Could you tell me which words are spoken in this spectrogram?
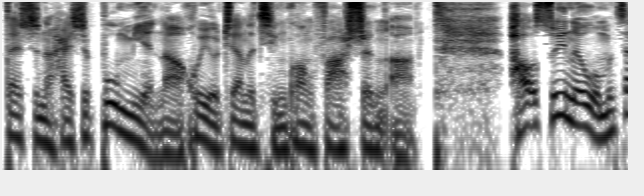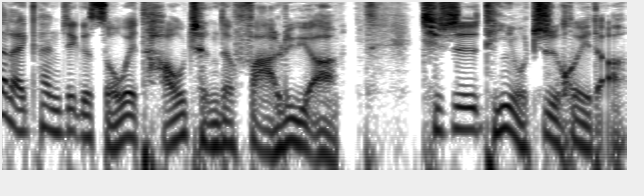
但是呢，还是不免啊会有这样的情况发生啊。好，所以呢，我们再来看这个所谓逃城的法律啊，其实挺有智慧的啊。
